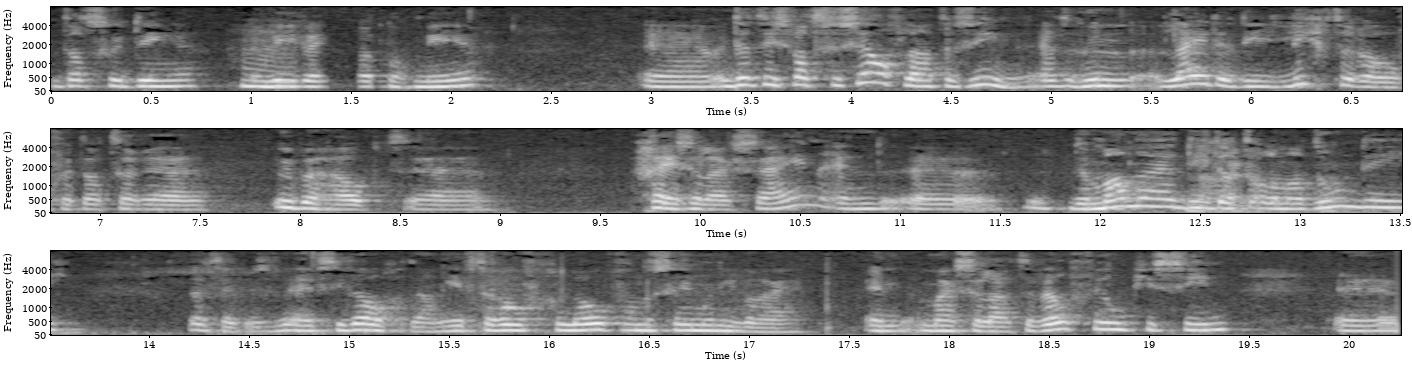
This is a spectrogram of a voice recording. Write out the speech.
dat soort dingen. En hmm. wie weet wat nog meer. Uh, dat is wat ze zelf laten zien. Het, hun leider die liegt erover dat er uh, überhaupt gijzelaars zijn. En de mannen die nou, dat allemaal doen, die dat heeft hij wel gedaan. Die heeft erover gelopen, want dat is helemaal niet waar. En, maar ze laten wel filmpjes zien uh,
